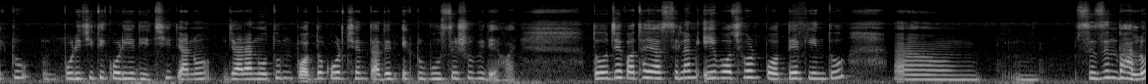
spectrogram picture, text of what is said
একটু পরিচিতি করিয়ে দিচ্ছি, যেন যারা নতুন পদ্ম করছেন তাদের একটু বুঝতে সুবিধে হয়। তো যে কথায় আসছিলাম, এ বছর পদ্মের কিন্তু সিজন ভালো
